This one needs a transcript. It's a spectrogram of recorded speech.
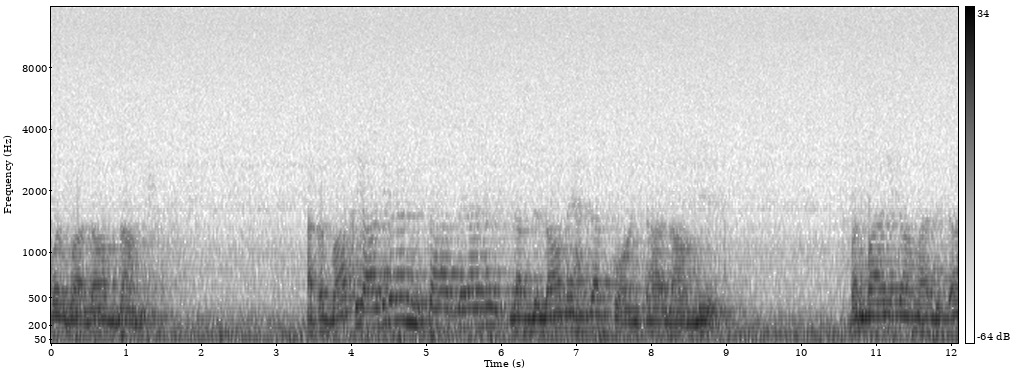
قربا لام لام۔ اب باقی آدھگران انتہا کرانی لفظ لام حضب کو انتہا لام نیت فرمائش کا مالکہ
